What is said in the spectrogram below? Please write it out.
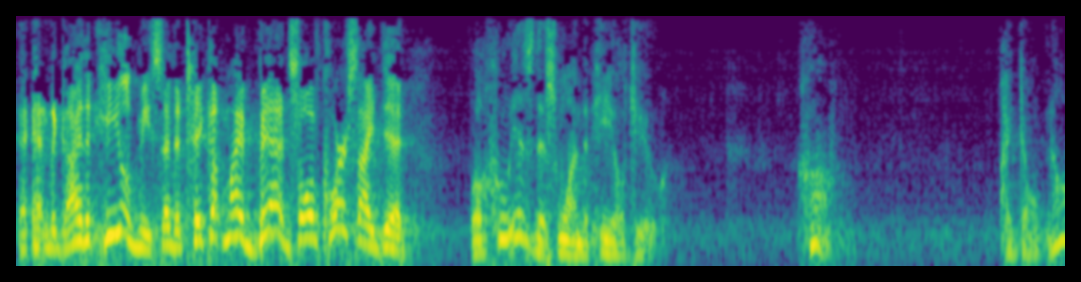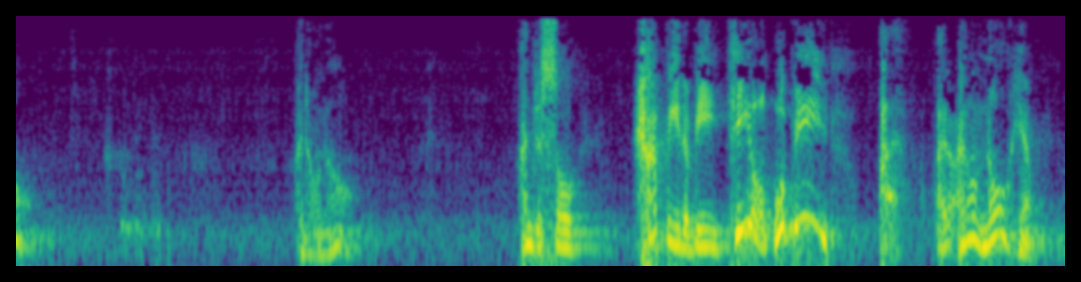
And the guy that healed me said to take up my bed, so of course I did. Well, who is this one that healed you? Huh. I don't know. I don't know. I'm just so happy to be healed. Whoopee! I, I, I don't know him.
